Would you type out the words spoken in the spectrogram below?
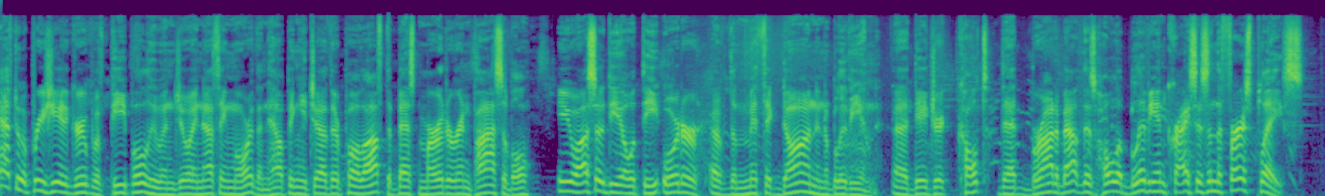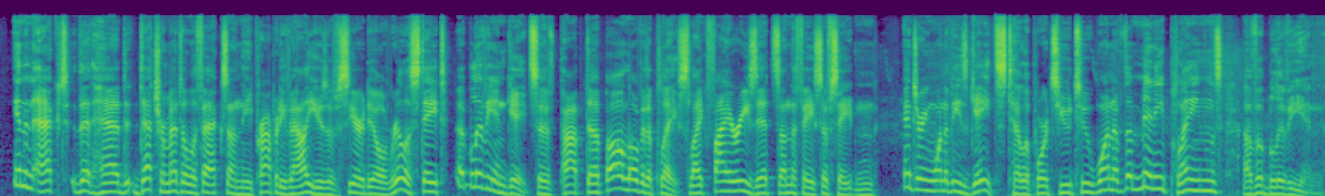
Have to appreciate a group of people who enjoy nothing more than helping each other pull off the best murdering possible. You also deal with the Order of the Mythic Dawn in Oblivion, a Daedric cult that brought about this whole Oblivion crisis in the first place. In an act that had detrimental effects on the property values of Cyrodiil real estate, Oblivion gates have popped up all over the place like fiery zits on the face of Satan. Entering one of these gates teleports you to one of the many planes of Oblivion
